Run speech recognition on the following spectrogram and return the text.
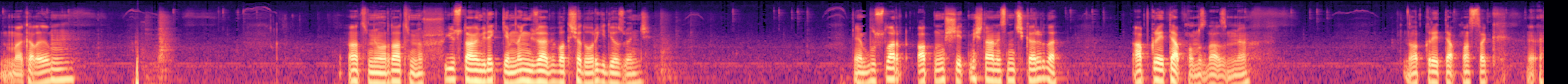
Bakalım. Atmıyor orada atmıyor. 100 tane bilek gemiden güzel bir batışa doğru gidiyoruz bence. Yani buslar 60-70 tanesini çıkarır da upgrade yapmamız lazım ya. Upgrade yapmazsak ı-ı.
